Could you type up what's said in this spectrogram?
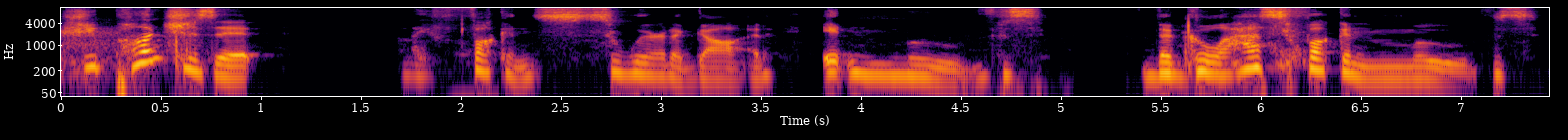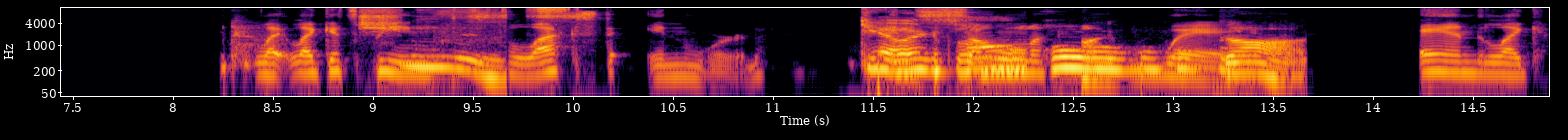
she punches it, and I fucking swear to God, it moves. The glass fucking moves. Like like it's being Jesus. flexed inward. yeah, in like some whole- way. God. and like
